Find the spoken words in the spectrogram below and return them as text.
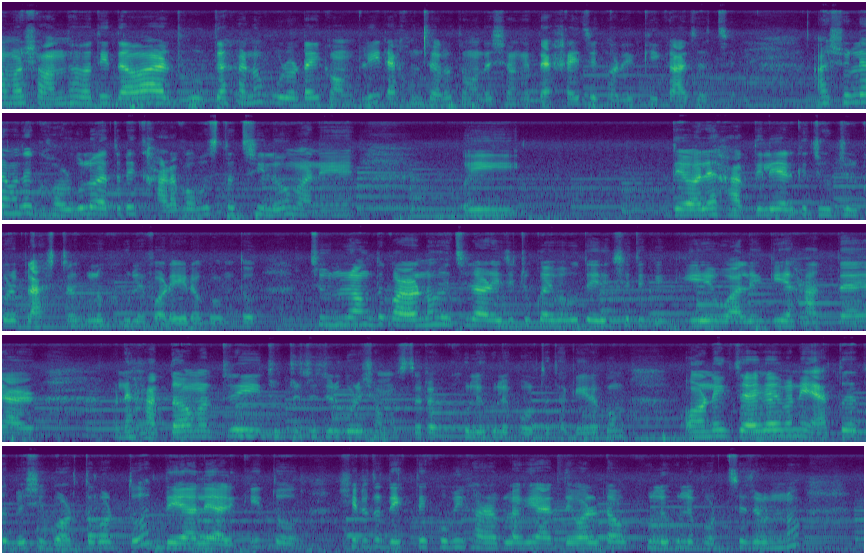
আমার সন্ধ্যাবাতি দেওয়া আর ধূপ দেখানো পুরোটাই কমপ্লিট এখন চলো তোমাদের সঙ্গে দেখাই যে ঘরের কি কাজ হচ্ছে। আসলে আমাদের ঘরগুলো এতটাই খারাপ অবস্থা ছিল মানে ওই দেওয়ালে হাত দিলে আর কি ঝুরঝুর করে প্লাস্টারগুলো খুলে পড়ে এরকম। তো চুন রং তো করানো হয়েছিল, আর এই যে টুকাইবাবু তো এদিক সেদিকে গিয়ে ওয়ালে গিয়ে হাত দেয়, আর মানে হাত দেওয়া মাত্রই ঝুরঝুর ঝুরঝুর করে সমস্তটা খুলে খুলে পড়তে থাকে। এরকম অনেক জায়গায় মানে এত এত বেশি গর্ত গর্ত দেয়ালে আর কি। তো সেটা তো দেখতে খুবই খারাপ লাগে আর দেওয়ালটাও খুলে খুলে পড়ছে জন্য।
